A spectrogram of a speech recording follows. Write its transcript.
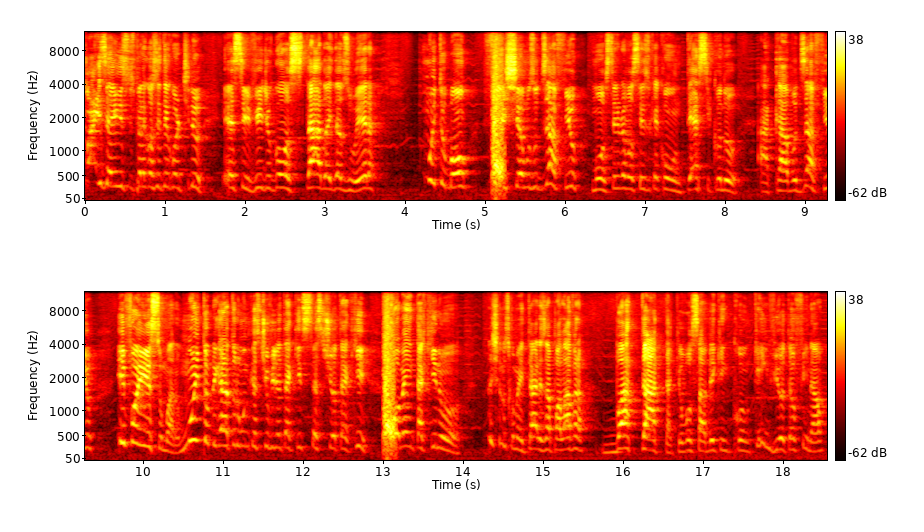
Mas é isso, espero que você tenha curtido esse vídeo, gostado aí da zoeira. Muito bom, fechamos o desafio. Mostrei pra vocês o que acontece quando acaba o desafio. E foi isso, mano. Muito obrigado a todo mundo que assistiu o vídeo até aqui. Se você assistiu até aqui, comenta aqui no... Deixa nos comentários a palavra batata, que eu vou saber quem, quem viu até o final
